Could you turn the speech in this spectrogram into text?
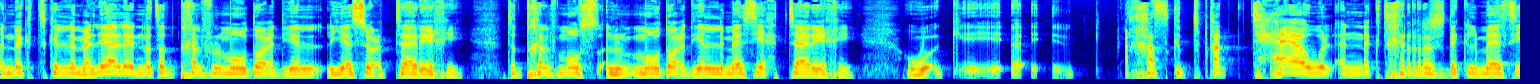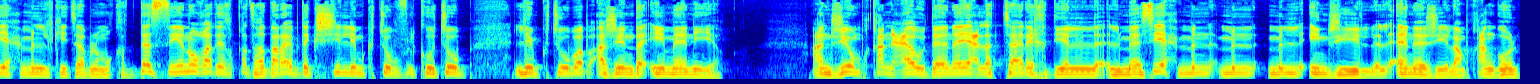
انك تتكلم عليها لأن تدخل في الموضوع ديال يسوع التاريخي. تدخل في الموضوع ديال المسيح التاريخي. و- خاصك تبقى تحاول انك تخرج داك المسيح من الكتاب المقدس سينو غادي تبقى تهضر بداك الشيء اللي مكتوب في الكتب اللي مكتوبة بأجندة إيمانية. غنجي ونبقى نعاود انايا على التاريخ ديال المسيح من من من الإنجيل الأناجيل. نبقى نقول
